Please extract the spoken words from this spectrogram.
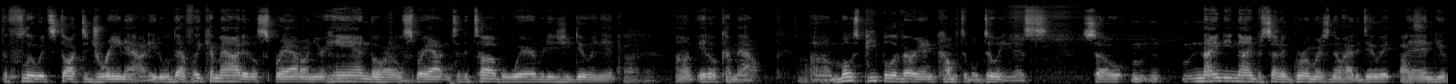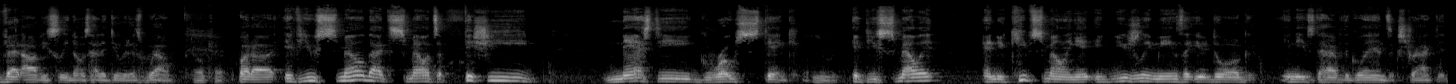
the fluid start to drain out. It'll definitely come out. It'll spray out on your hand, or it'll spray out into the tub, or wherever it is you're doing it. Got it. Um, it'll come out. Uh, most people are very uncomfortable doing this. So, ninety nine percent of groomers know how to do it, I see. and your vet obviously knows how to do it as well. Okay. But uh, if you smell that smell, it's a fishy, nasty, gross stink. If you smell it and you keep smelling it, it usually means that your dog needs to have the glands extracted.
